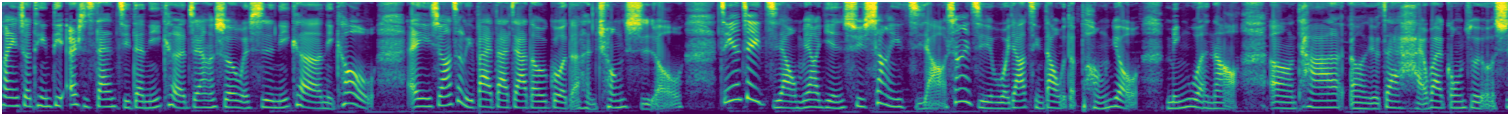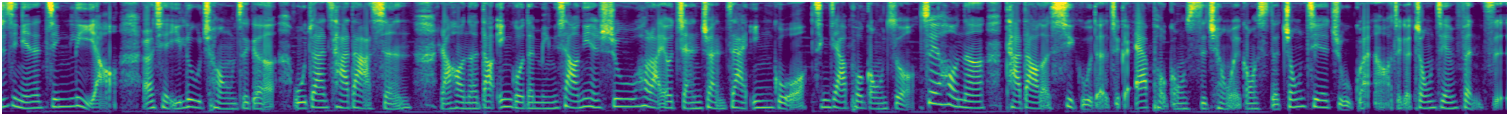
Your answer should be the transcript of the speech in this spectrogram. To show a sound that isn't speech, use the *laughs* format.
欢迎收听第二十三集的尼可这样说，我是尼可尼寇。哎，希望这礼拜大家都过得很充实哦。今天这一集啊，我们要延续上一集啊。上一集我邀请到我的朋友明文哦，嗯，他嗯有在海外工作有十几年的经历啊，而且一路从这个五专插大生，然后呢到英国的名校念书，后来又辗转在英国、新加坡工作，最后呢他到了戏谷的这个 Apple 公司，成为公司的中阶主管啊，这个中间。分子，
